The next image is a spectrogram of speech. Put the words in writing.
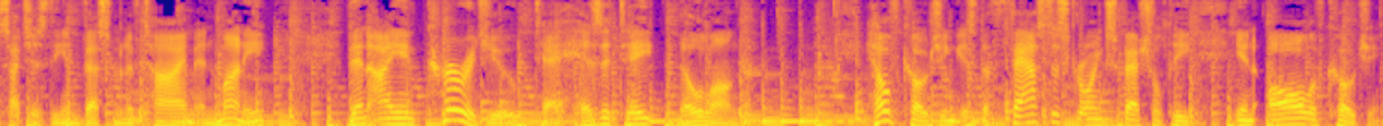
such as the investment of time and money, then I encourage you to hesitate no longer. Health coaching is the fastest growing specialty in all of coaching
